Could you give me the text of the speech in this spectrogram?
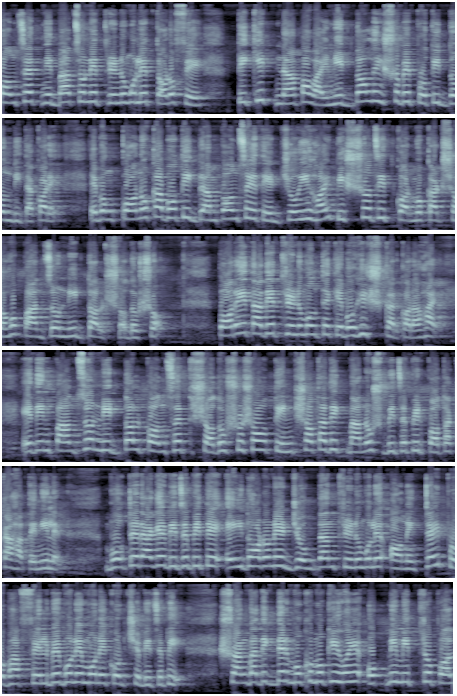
পঞ্চায়েত নির্বাচনে তৃণমূলের তরফে টিকিট না পাওয়ায় নির্দল হিসেবে প্রতিদ্বন্দ্বিতা করে এবং কনকাবতী গ্রাম পঞ্চায়েতের জয়ী হয় বিশ্বজিৎ কর্মকার সহ পাঁচজন নির্দল সদস্য। পরে তাদের তৃণমূল থেকে বহিষ্কার করা হয়। এদিন পাঁচজন নির্দল পঞ্চায়েত সদস্য সহ তিন শতাধিক মানুষ বিজেপির পতাকা হাতে নিলেন। ভোটের আগে বিজেপিতে এই ধরনের যোগদান তৃণমূলে অনেকটাই প্রভাব ফেলবে বলে মনে করছে বিজেপি। সাংবাদিকদের মুখোমুখি হয়ে অগ্নিমিত্র পল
